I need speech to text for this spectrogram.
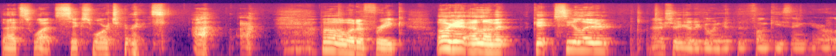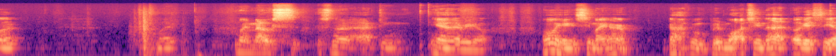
That's what, six more turns? oh, what a freak. Okay, I love it. Okay, see you later. Actually, I gotta go and hit the funky thing here. Hold on. My, my mouse is not acting. Yeah, there we go. Oh, you can see my arm. I haven't been watching that. Okay, see ya.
